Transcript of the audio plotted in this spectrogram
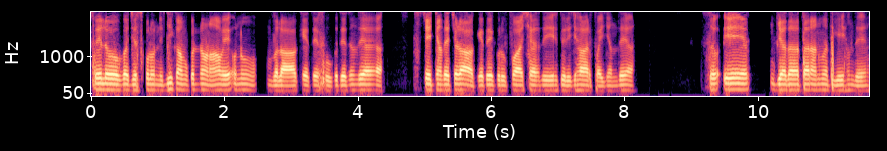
ਸੋ ਇਹ ਲੋਕ ਜਿਸ ਕੋਲੋਂ ਨਿੱਜੀ ਕੰਮ ਕਢਾਉਣਾ ਹੋਵੇ, ਉਹਨੂੰ ਬੁਲਾ ਕੇ ਤੇ ਫੂਕ ਦੇ ਦਿੰਦੇ ਆ। ਸਟੇਜਾਂ ਤੇ ਚੜਾ ਕੇ ਤੇ ਗੁਰੂ ਪਾਤਸ਼ਾਹ ਦੀ ਹਜ਼ੂਰੀ 'ਚ ਹਾਰ ਪਾਈ ਜਾਂਦੇ ਆ। ਸੋ ਇਹ ਜ਼ਿਆਦਾਤਰ ਅਨੁਮਤੀ ਹੀ ਹੁੰਦੇ ਆ।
